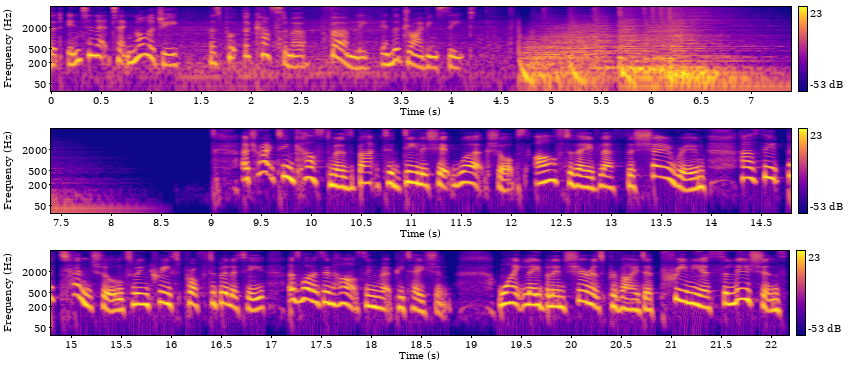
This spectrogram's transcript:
that internet technology has put the customer firmly in the driving seat. Attracting customers back to dealership workshops after they've left the showroom has the potential to increase profitability as well as enhancing reputation. White label insurance provider Premia Solutions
